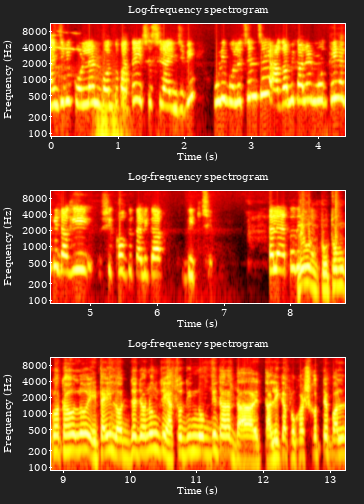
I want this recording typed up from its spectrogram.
আইনজীবী কল্যাণ বন্দ্যোপাধ্যায়, এসএসসির আইনজীবী, উনি বলেছেন যে আগামীকালের মধ্যেই নাকি দাগি শিক্ষকদের তালিকা দিচ্ছে। দেখুন, প্রথম কথা হলো এটাই লজ্জাজনক যে এতদিন অবধি তারা তালিকা প্রকাশ করতে পারল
